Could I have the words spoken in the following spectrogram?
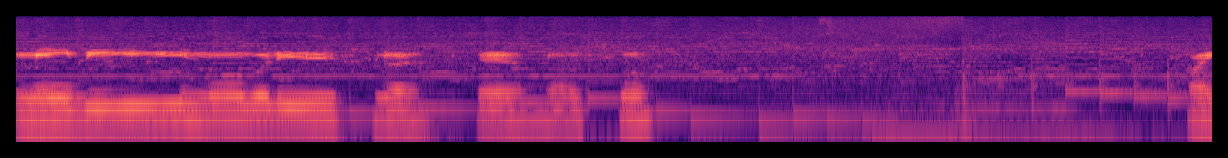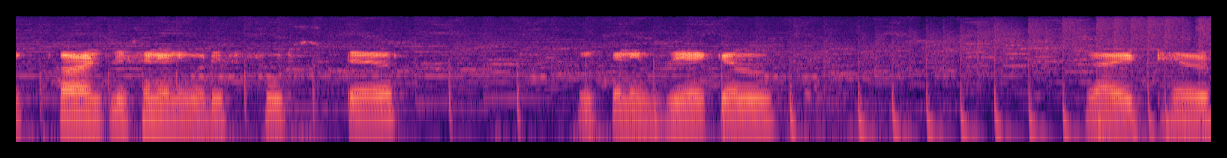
Maybe nobody's right there also. I can't listen anybody's footsteps. If any vehicle right here.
